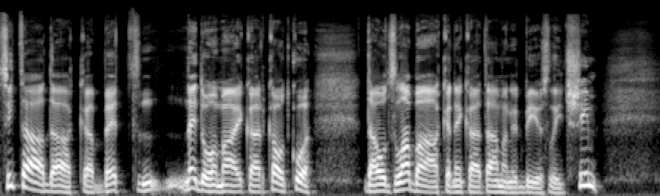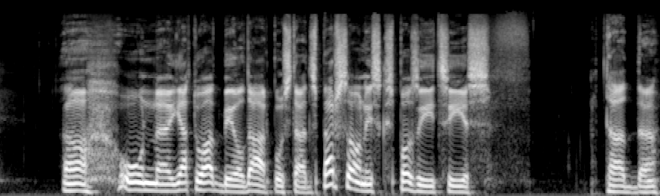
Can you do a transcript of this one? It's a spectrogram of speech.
citādāka, bet nedomāju, ka ar kaut ko daudz labāka nekā tā man ir bijusi līdz šim. Uh, un, eh, ja tu atbild ārpus tādas personiskas pozīcijas, tad uh,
